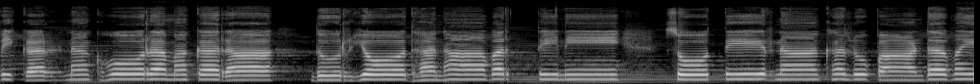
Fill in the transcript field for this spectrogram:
विकर्णघोरमकरा दुर्योधनावर्तिनी सोत्तीर्णा खलु पाण्डवै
